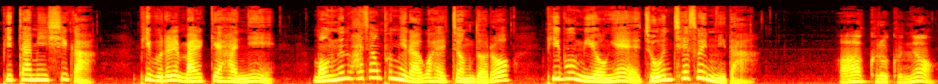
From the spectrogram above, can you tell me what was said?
비타민 C가 피부를 맑게 하니 먹는 화장품이라고 할 정도로 피부 미용에 좋은 채소입니다. 아, 그렇군요.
